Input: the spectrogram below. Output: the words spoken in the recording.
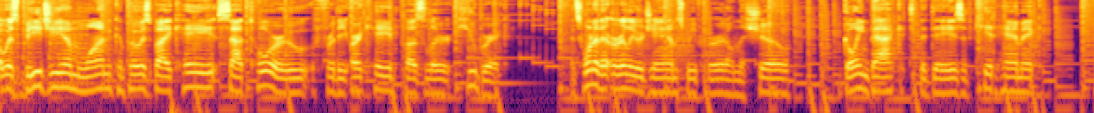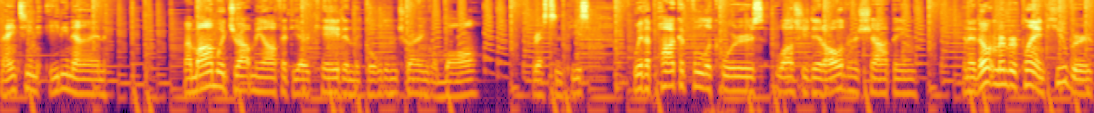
That was BGM 1 composed by Kei Satoru for the arcade puzzler Kubrick. It's one of the earlier jams we've heard on the show, going back to the days of Kid Hammock, 1989. My mom would drop me off at the arcade in the Golden Triangle Mall, rest in peace, with a pocket full of quarters while she did all of her shopping. And I don't remember playing Kubrick,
